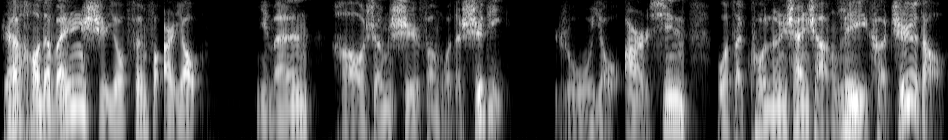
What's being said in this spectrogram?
然后呢，文史又吩咐二妖：“你们。”好生侍奉我的师弟，如有二心，我在昆仑山上立刻知道，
